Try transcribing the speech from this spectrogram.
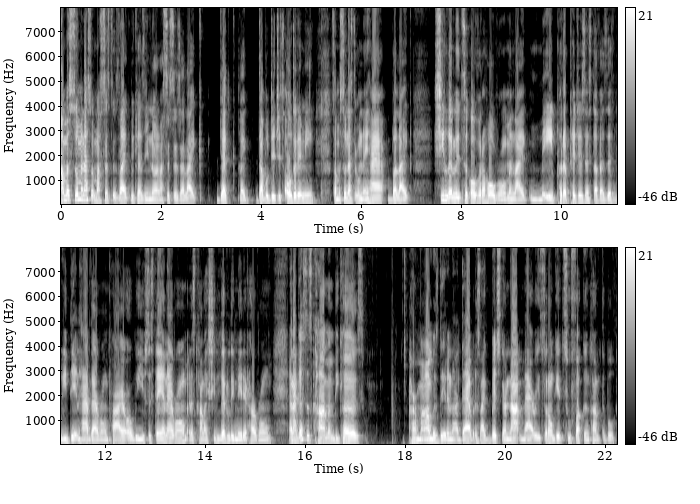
I'm assuming that's what my sisters like because you know my sisters are like de- like double digits older than me, so I'm assuming that's the room they had. But like she literally took over the whole room and like made put up pictures and stuff as if we didn't have that room prior or we used to stay in that room and it's kind of like she literally made it her room and i guess it's common because her mom was dating our dad, but it's like, bitch, they're not married, so don't get too fucking comfortable.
